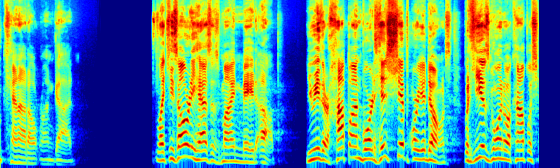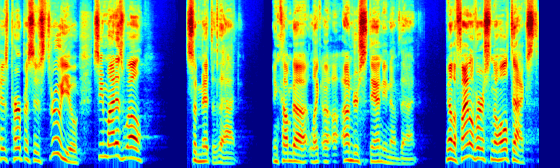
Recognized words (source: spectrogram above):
cannot outrun God like he's already has his mind made up. You either hop on board his ship or you don't, but he is going to accomplish his purposes through you. So you might as well submit to that and come to like an understanding of that. Now, the final verse in the whole text,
